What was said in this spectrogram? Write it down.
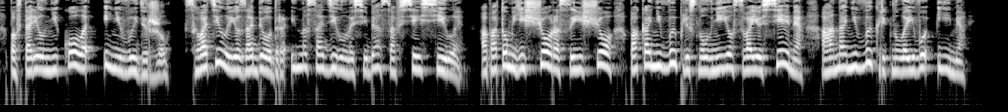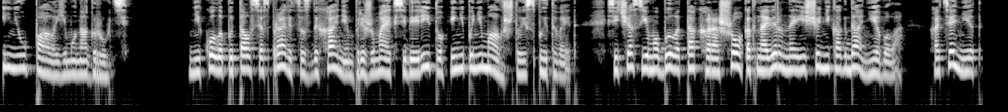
— повторил Никола и не выдержал. Схватил ее за бедра и насадил на себя со всей силы. А потом еще раз и еще, пока не выплеснул в нее свое семя, а она не выкрикнула его имя и не упала ему на грудь. Никола пытался справиться с дыханием, прижимая к себе Риту, и не понимал, что испытывает. Сейчас ему было так хорошо, как, наверное, еще никогда не было. Хотя нет,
